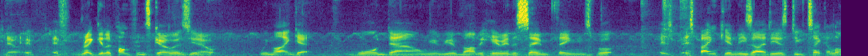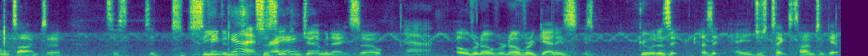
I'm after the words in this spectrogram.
you know, if, if regular conference goers, you know, we might get worn down, we, we might be hearing the same things, but it's, it's banking, these ideas do take a long time to to, to, to seed and in, to right? seed and germinate. So Yeah. over and over and over again is, is good as it as it ages takes time to get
